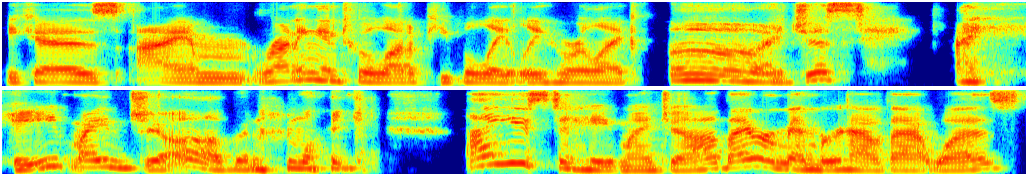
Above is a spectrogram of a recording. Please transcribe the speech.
because I'm running into a lot of people lately who are like, oh, I just, I hate my job. And I'm like, I used to hate my job. I remember how that was.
